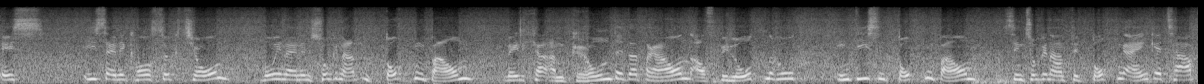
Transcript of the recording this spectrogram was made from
Es ist eine Konstruktion, wo in einen sogenannten Dockenbaum, welcher am Grunde der Traun auf Piloten ruht, in diesen Dockenbaum sind sogenannte Docken eingezapft.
